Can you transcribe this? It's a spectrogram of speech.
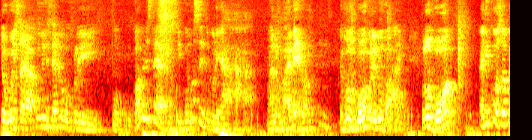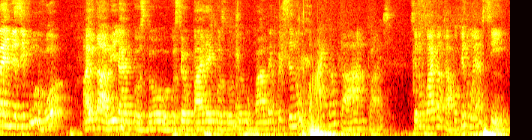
Eu vou ensaiar com o ministério. Eu falei, "Pô, com qual ministério? Eu falei, com vocês. Eu falei, ah, ah, ah, mas não vai mesmo. Eu vou, vou. Eu falei, não vai. Falou, vou. Aí ele encostou perto de mim assim, falou, vou. Aí o Davi já encostou, o seu pai já encostou preocupado. Aí eu falei, você não vai cantar, rapaz. Você não vai cantar, porque não é assim.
